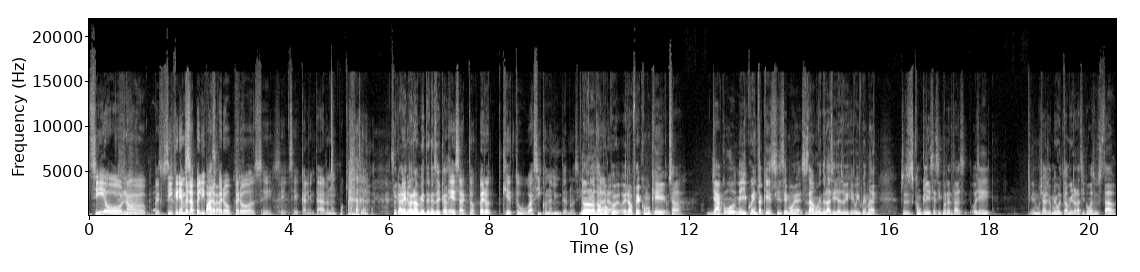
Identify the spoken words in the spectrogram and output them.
Sí o no, pues sí querían ver la película, pasa. pero, pero se, se, se calentaron un poquito. y- Se calentó Pero- el ambiente en ese caso. Exacto, pero que tú así con el linterno así. no, no, cara, tampoco. Era, fue como que, o sea, ya como me di cuenta que sí se, movía, se estaba moviendo la silla, yo dije, uy, fue madre. Entonces, como que le hice así por detrás, oye, el muchacho me volvió a mirar así como asustado.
